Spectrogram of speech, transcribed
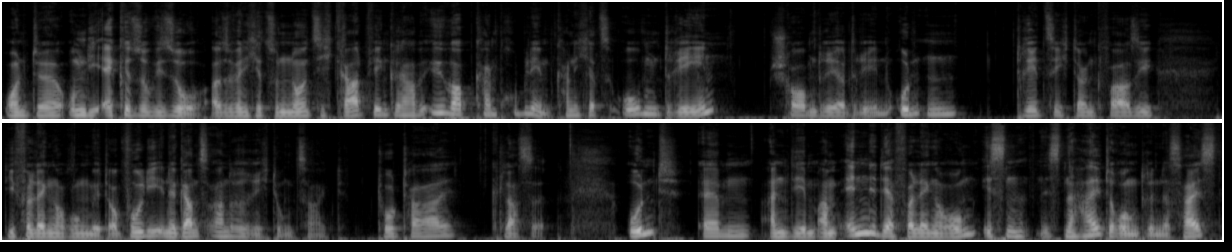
Und äh, um die Ecke sowieso. Also wenn ich jetzt so einen 90 Grad Winkel habe, überhaupt kein Problem. Kann ich jetzt oben drehen, Schraubendreher drehen, unten dreht sich dann quasi die Verlängerung mit, obwohl die in eine ganz andere Richtung zeigt. Total Klasse. Und ähm, an dem, am Ende der Verlängerung ist, ein, ist eine Halterung drin. Das heißt,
